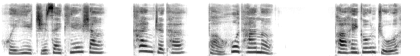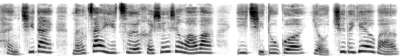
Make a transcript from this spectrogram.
会一直在天上看着她，保护她呢。怕黑公主很期待能再一次和星星娃娃一起度过有趣的夜晚。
